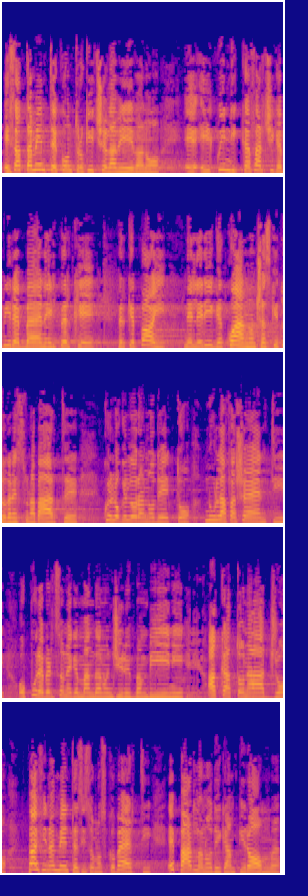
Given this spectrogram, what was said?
esattamente contro chi ce l'avevano e, e quindi farci capire bene il perché, perché poi nelle righe qua non c'è scritto da nessuna parte quello che loro hanno detto, nulla facenti, oppure persone che mandano in giro i bambini, accattonaggio, poi finalmente si sono scoperti e parlano dei campi rom.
